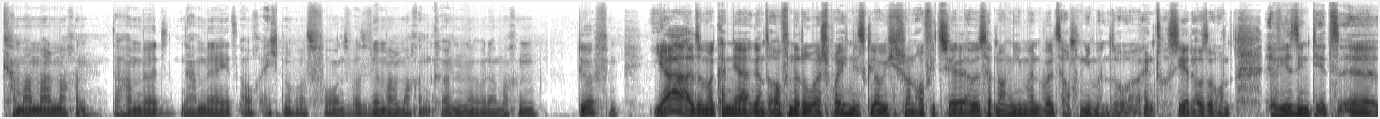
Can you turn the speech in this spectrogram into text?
kann man mal machen. Da haben wir, da haben wir ja jetzt auch echt noch was vor uns, was wir mal machen können, ne? Oder machen dürfen. Ja, also man kann ja ganz offen darüber sprechen, ist glaube ich schon offiziell, aber es hat noch niemand, weil es auch niemand so interessiert außer uns. Äh, Wir sind jetzt äh,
